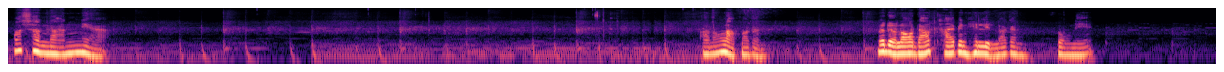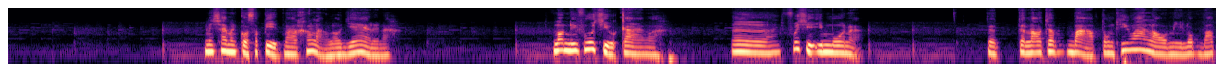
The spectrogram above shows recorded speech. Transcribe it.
เพราะฉะนั้นเนี่ย เอาน้องหลับมากัน แล้วเดี๋ยวเราดับท้ายเป็นเฮลิตแล้วกัน ตรงนี้ไม่ใช่มันกดสปีดมาข้างหลังเราแย่เลยนะ รอบนี้ฟู่ฉิวกลางว่ะ เออ ฟู่ฉิวอิมูนอะแต่แต่เราจะบาปตรงที่ว่าเรามีลบบัฟ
